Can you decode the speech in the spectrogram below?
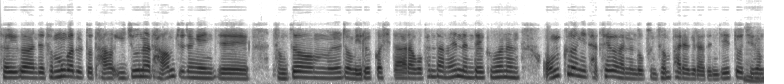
저희가 이제 전문가들도 다음 2주나 다음 주 중에 이제 정점을 좀 이룰 것이다라고 판단을 했는데 그거는 오미크론이 자체가 갖는 높은 전파력이라든지 또 지금 음.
